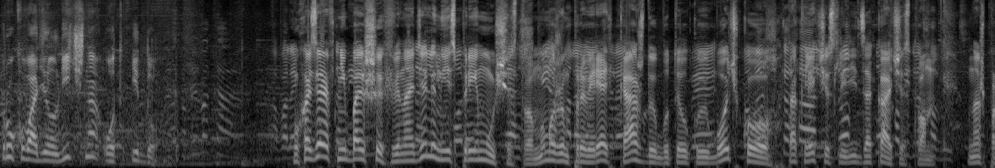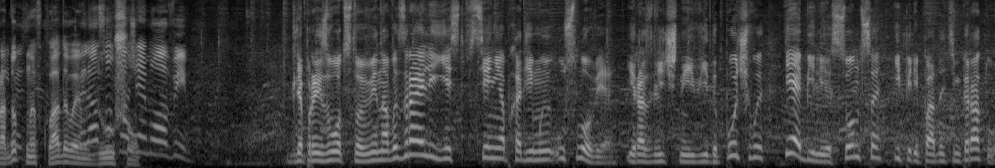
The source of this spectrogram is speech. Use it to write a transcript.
руководил лично от и до. У хозяев небольших виноделин есть преимущество. Мы можем проверять каждую бутылку и бочку, так легче следить за качеством. В наш продукт мы вкладываем душу. Для производства вина в Израиле есть все необходимые условия и различные виды почвы, и обилие солнца, и перепады температур.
